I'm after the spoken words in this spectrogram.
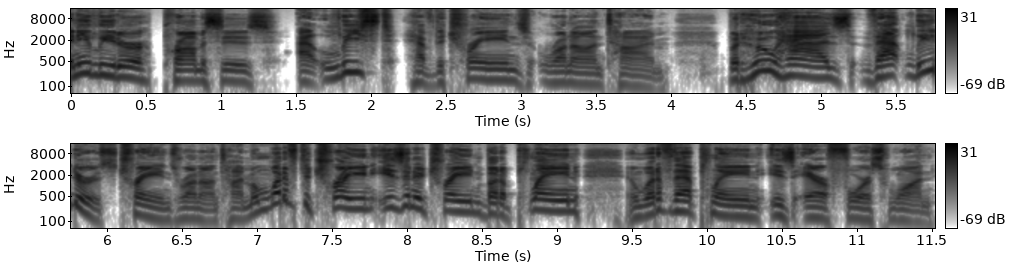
Any leader promises at least have the trains run on time. But who has that leader's trains run on time? And what if the train isn't a train but a plane? And what if that plane is Air Force One?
